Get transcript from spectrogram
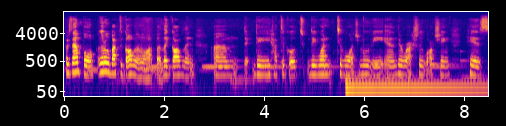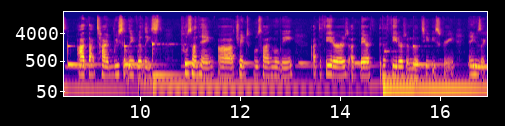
For example, I'm gonna go back to Goblin a lot, but like Goblin, um, they, they had to go to they wanted to go watch a movie and they were actually watching his at that time recently released Busan Hang, uh, Train to Busan movie at the theaters at their at the theaters and the TV screen, and he was like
